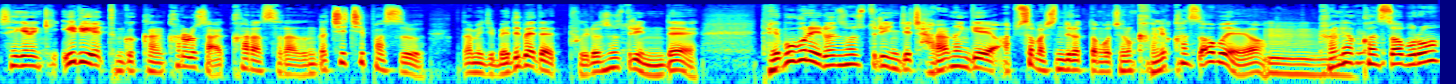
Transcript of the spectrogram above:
세계 랭킹 1위에 등극한 카를로스 알카라스라든가 치치파스, 그다음에 이제 메드베데프 이런 선수들이 있는데 대부분의 이런 선수들이 이제 잘하는 게 앞서 말씀드렸던 것처럼 강력한 서브예요. 음. 강력한 서브로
